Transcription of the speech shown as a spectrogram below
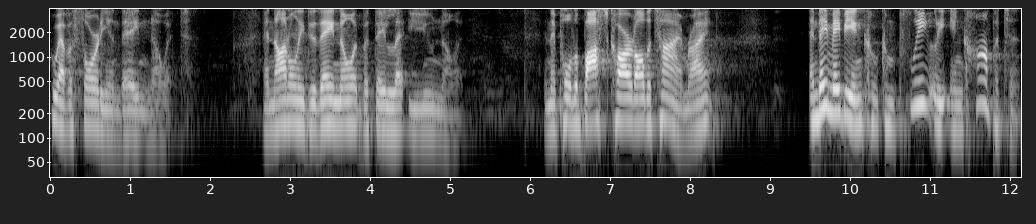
who have authority and they know it. And not only do they know it, but they let you know it. And they pull the boss card all the time, right? And they may be completely incompetent.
